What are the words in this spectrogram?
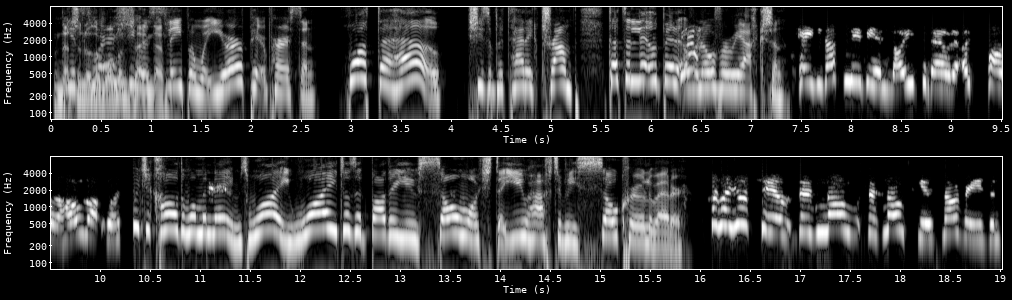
And that's You'd another woman she saying was that. sleeping with your pe- person. What the hell? She's a pathetic tramp. That's a little bit of an overreaction. Katie, that's me being nice about it. I'd call her a whole lot worse. Would you call the woman names? Why? Why does it bother you so much that you have to be so cruel about her? Because I just feel there's no, there's no excuse, no reason.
